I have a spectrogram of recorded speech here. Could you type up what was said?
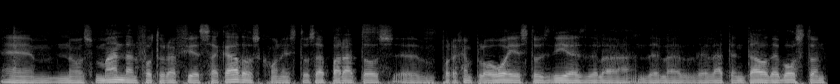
Em, nos mandan fotografías sacados con estos aparatos. Em, por ejemplo, hoy, estos días de la, del atentado de Boston,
